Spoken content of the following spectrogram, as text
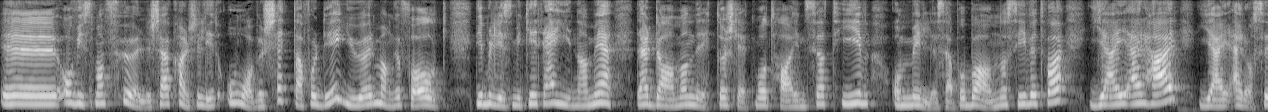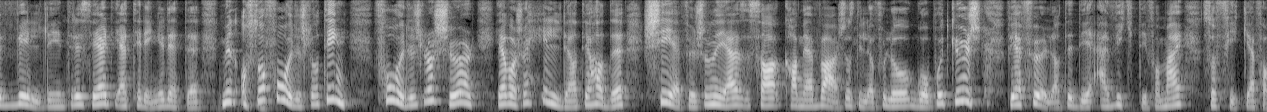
Eh, og hvis man føler seg kanskje litt oversett, da, for det gjør mange folk, de blir liksom ikke regna med, det er da man rett og slett må ta initiativ og melde seg på banen og si, vet du hva, jeg er her, jeg er også veldig interessert, jeg trenger dette. Men også foreslå ting. Foreslå sjøl. Jeg var så heldig at jeg hadde sjefer som når jeg sa kan jeg være så snill å få gå på et kurs, for jeg føler at det er viktig for meg, så fikk jeg faktisk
